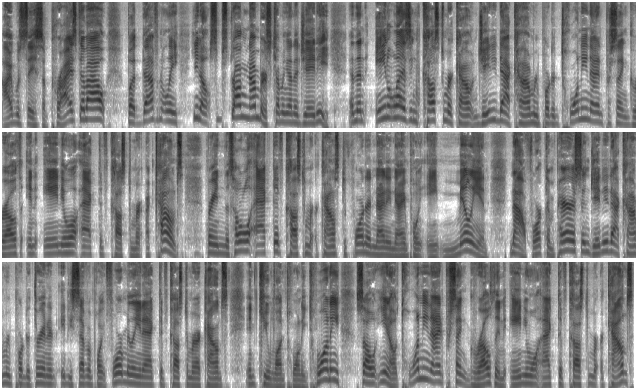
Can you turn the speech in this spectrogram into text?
I would say surprised about, but definitely, you know, some strong numbers coming out of JD. And then analyzing customer count, JD.com reported 29% growth in annual active customer accounts, bringing the total active customer accounts to 499.8 million. Now, for comparison, JD.com reported 387.4 million active customer accounts in Q1 2020. So, you know, 29% growth in annual active customer accounts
